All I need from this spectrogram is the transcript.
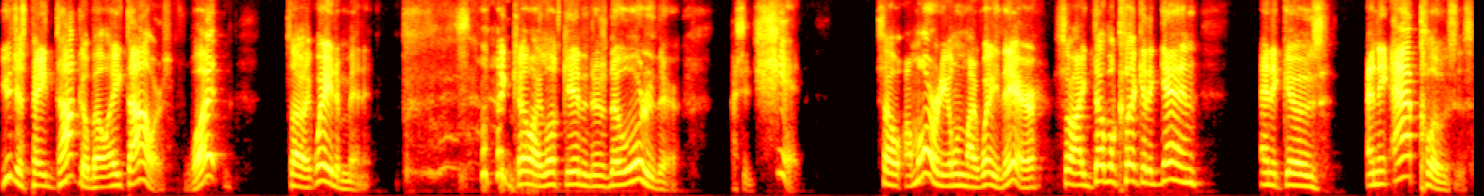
You just paid Taco Bell $8. What? So I'm like, wait a minute. I go, I look in and there's no order there. I said, shit. So I'm already on my way there. So I double click it again and it goes, and the app closes.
